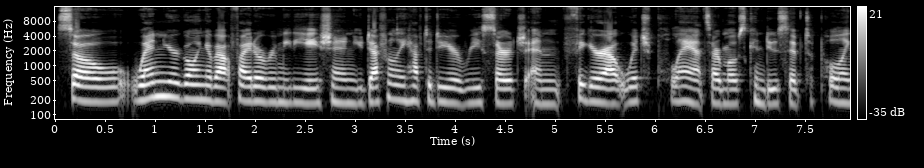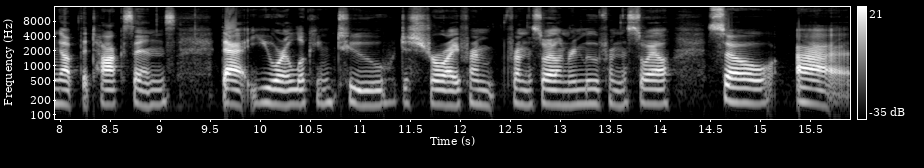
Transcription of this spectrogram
So, when you're going about phytoremediation, you definitely have to do your research and figure out which plants are most conducive to pulling up the toxins that you are looking to destroy from, from the soil and remove from the soil. So, uh,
